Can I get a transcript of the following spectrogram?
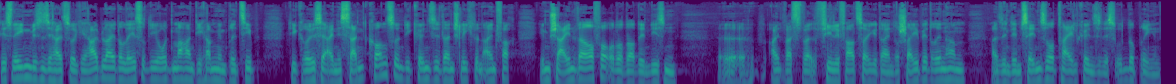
Deswegen müssen Sie halt solche Halbleiter-Laserdioden machen. Die haben im Prinzip die Größe eines Sandkorns und die können Sie dann schlicht und einfach im Scheinwerfer oder dort in diesen äh, was viele Fahrzeuge da in der Scheibe drin haben, also in dem Sensorteil können Sie das unterbringen.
